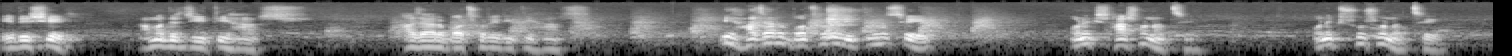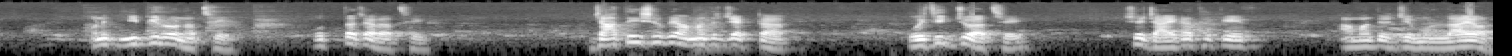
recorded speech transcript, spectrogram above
এদেশের আমাদের যে ইতিহাস হাজার বছরের ইতিহাস এই হাজার বছরের ইতিহাসে অনেক শাসন আছে অনেক শোষণ আছে অনেক নিপীড়ন আছে অত্যাচার আছে জাতি হিসাবে আমাদের যে একটা ঐতিহ্য আছে সে জায়গা থেকে আমাদের যে মূল্যায়ন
